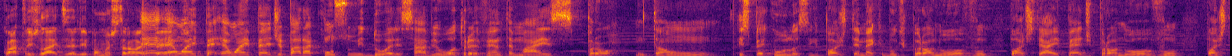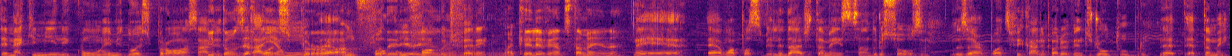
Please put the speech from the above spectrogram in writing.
quatro slides ali pra mostrar o iPad. É, é um iPad, é um iPad para consumidores, sabe? O outro evento é mais Pro. Então, especula-se que pode ter MacBook Pro novo, pode ter iPad Pro novo, pode ter Mac Mini com M2 Pro, sabe? Então os Aí AirPods é um, Pro é um, fo um foco diferente. naquele evento também, né? É, é uma possibilidade também, Sandro Souza. Os AirPods ficarem para o evento de outubro. É, é também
